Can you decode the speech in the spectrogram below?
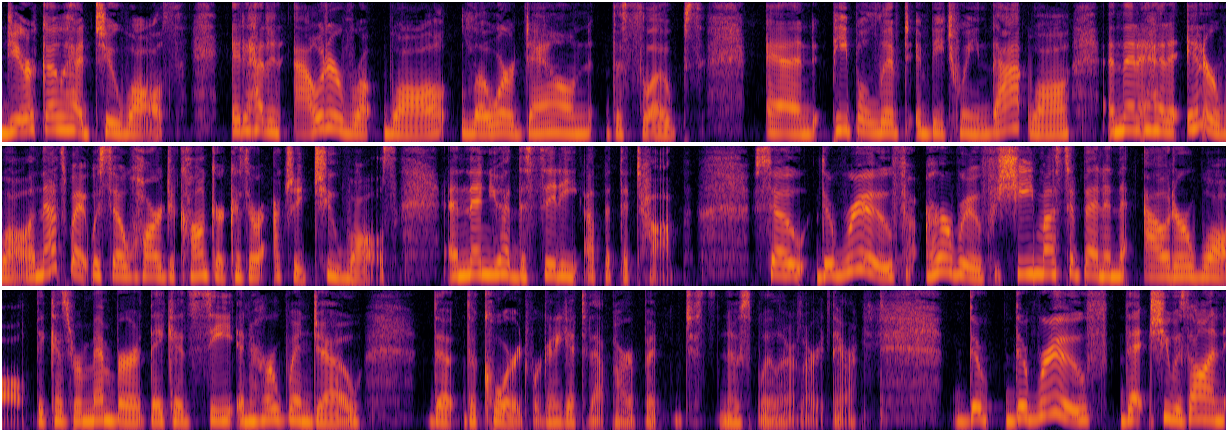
Jericho had two walls. It had an outer wall lower down the slopes, and people lived in between that wall. And then it had an inner wall. And that's why it was so hard to conquer because there were actually two walls. And then you had the city up at the top. So the roof, her roof, she must have been in the outer wall because remember, they could see in her window the the cord. We're going to get to that part, but just no spoiler alert there. The the roof that she was on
